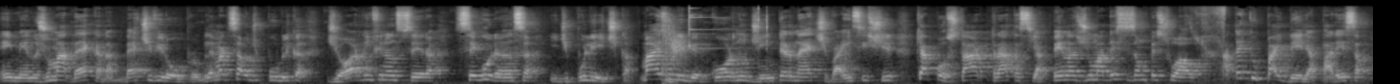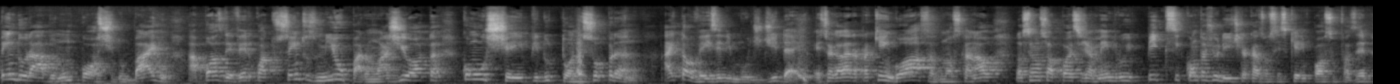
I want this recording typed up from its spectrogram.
Em menos de uma década, Bet virou problema de saúde pública, de ordem financeira, segurança e de política. Mas o libercorno de internet vai insistir que apostar trata-se apenas de uma decisão pessoal, até que o pai dele apareça pendurado num poste do bairro após dever 400 mil para um agiota com o shape do Tony Soprano aí talvez ele mude de ideia. É isso aí, galera. Para quem gosta do nosso canal, nós temos o apoio, seja membro e Pix conta jurídica, caso vocês queiram possam fazer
